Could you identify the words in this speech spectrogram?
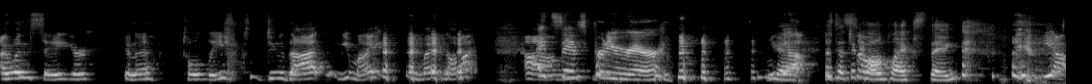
I wouldn't say you're gonna totally do that. You might, you might not. Um, I'd say it's pretty rare. yeah, yeah, it's such so, a complex thing. yeah,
